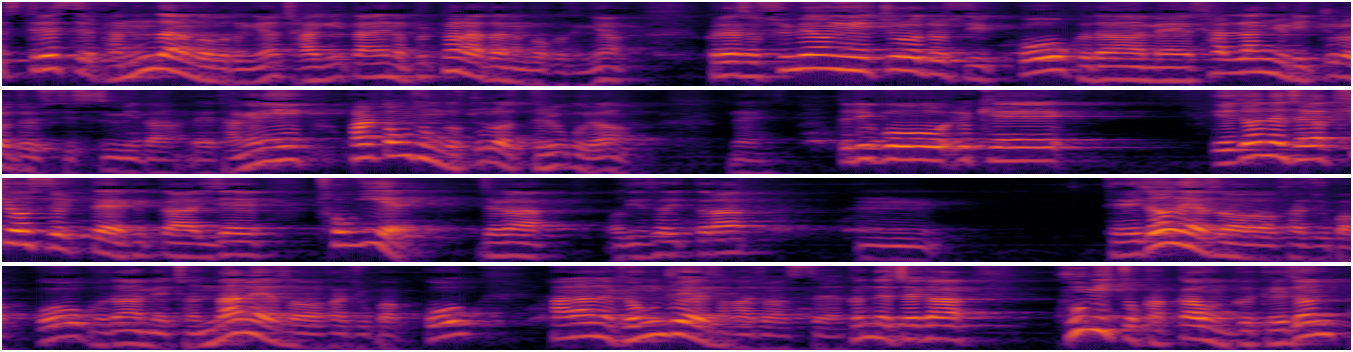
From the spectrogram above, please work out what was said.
스트레스를 받는다는 거거든요. 자기 딴에는 불편하다는 거거든요. 그래서 수명이 줄어들 수 있고 그 다음에 산란율이 줄어들 수 있습니다. 네, 당연히 활동성도 줄어들고요. 네. 그리고 이렇게 예전에 제가 키웠을 때, 그러니까 이제 초기에 제가 어디서 있더라? 음, 대전에서 가지고 왔고, 그 다음에 전남에서 가지고 왔고, 하나는 경주에서 가져왔어요. 근데 제가 구미 쪽 가까운 그 대전,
